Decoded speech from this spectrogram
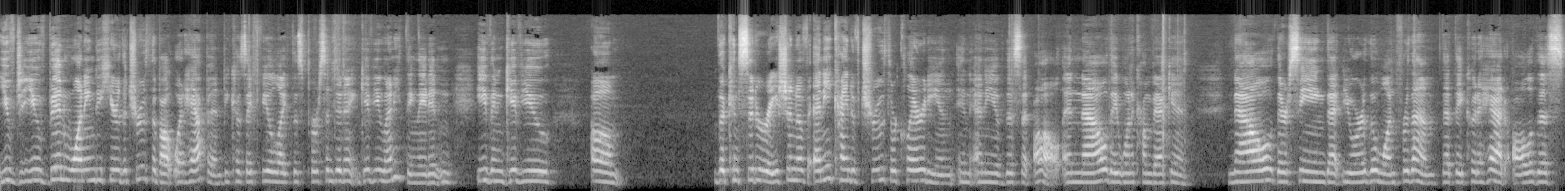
You've you've been wanting to hear the truth about what happened because they feel like this person didn't give you anything. They didn't even give you um, the consideration of any kind of truth or clarity in, in any of this at all. And now they want to come back in. Now they're seeing that you're the one for them, that they could have had all of this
